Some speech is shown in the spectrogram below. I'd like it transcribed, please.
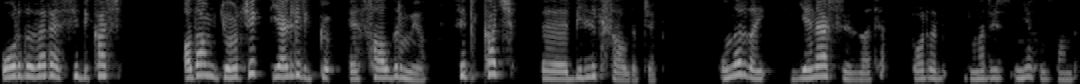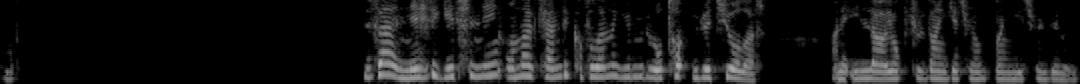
Orada zaten sizi birkaç adam görecek, diğerleri gö- e, saldırmıyor. Size birkaç e, birlik saldıracak. Onları da yenersiniz zaten. Bu arada bunları biz niye hızlandırmadık? Siz hani nehri geçinleyin. Onlar kendi kafalarına göre bir rota üretiyorlar. Hani illa yok şuradan geçme buradan geçme demeyin.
